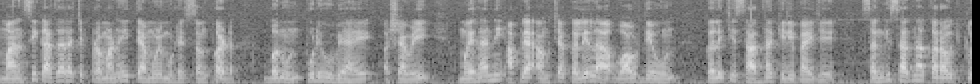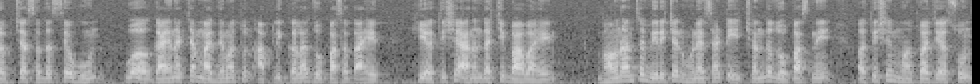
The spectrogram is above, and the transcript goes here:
मानसिक आजाराचे प्रमाणही त्यामुळे मोठे संकट बनून पुढे उभे आहे. अशावेळी महिलांनी आपल्या अंगच्या कलेला वाव देऊन कलेची साधना केली पाहिजे. संगीत साधना कराओके क्लबच्या सदस्य होऊन व गायनाच्या माध्यमातून आपली कला जोपासत आहेत. ही अतिशय आनंदाची बाब आहे. भावनांचं विरेचन होण्यासाठी छंद जोपासणे अतिशय महत्त्वाचे असून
